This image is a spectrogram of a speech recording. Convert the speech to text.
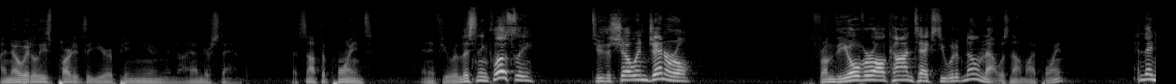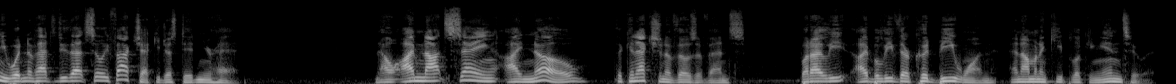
I know Italy is part of the European Union. I understand. That's not the point. And if you were listening closely to the show in general, from the overall context, you would have known that was not my point. And then you wouldn't have had to do that silly fact check you just did in your head. Now, I'm not saying I know the connection of those events, but I, le- I believe there could be one, and I'm going to keep looking into it.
